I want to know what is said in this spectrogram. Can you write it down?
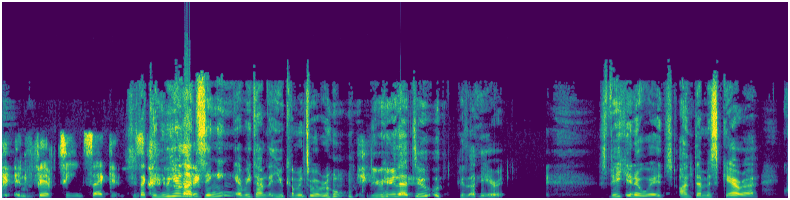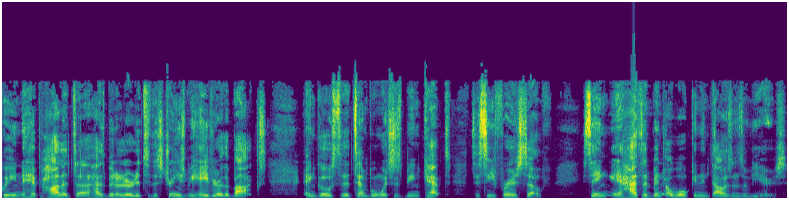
in fifteen seconds?" She's like, can you hear that singing every time that you come into a room? Do you hear that too? Because I hear it. Speaking of which, on Themyscira, Queen Hippolyta has been alerted to the strange behavior of the box and goes to the temple in which it's being kept to see for herself, saying it hasn't been awoken in thousands of years.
